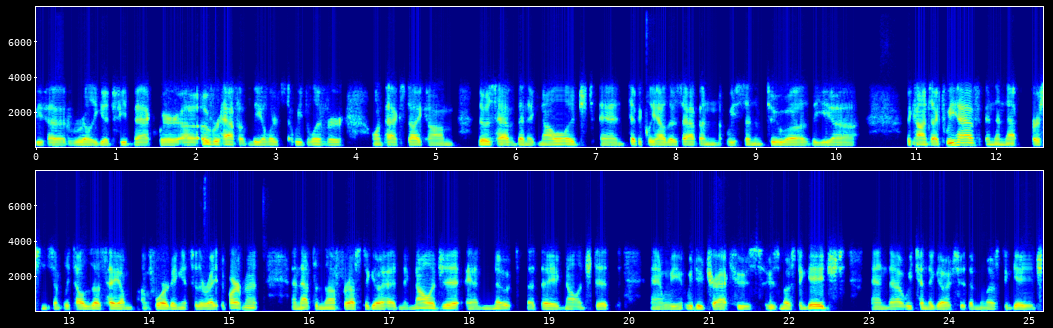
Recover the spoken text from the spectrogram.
We've had really good feedback where uh, over half of the alerts that we deliver on PACS DICOM, those have been acknowledged. And typically how those happen, we send them to uh, the uh, the contact we have, and then that person simply tells us, hey, I'm, I'm forwarding it to the right department. And that's enough for us to go ahead and acknowledge it and note that they acknowledged it. And we, we do track who's, who's most engaged. And uh, we tend to go to the most engaged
